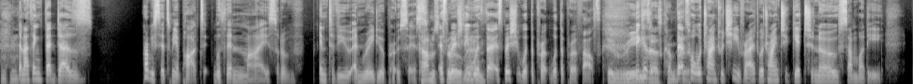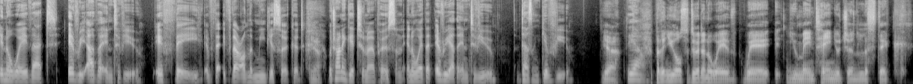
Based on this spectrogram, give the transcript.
Mm-hmm. And I think that does probably sets me apart within my sort of interview and radio process. Comes through, especially man. with the especially with the pro, with the profiles. It really because does come That's through. what we're trying to achieve, right? We're trying to get to know somebody in a way that every other interview, if they if they, if they're on the media circuit, Yeah. we're trying to get to know a person in a way that every other interview doesn't give you. Yeah. Yeah. But then you also do it in a way where you maintain your journalistic.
